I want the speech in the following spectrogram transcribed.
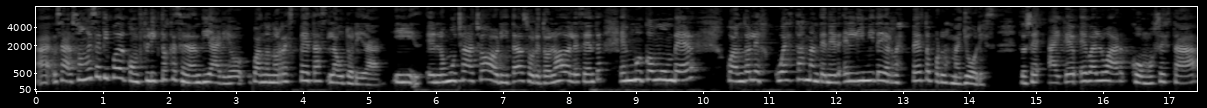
ah, o sea, son ese tipo de conflictos que se dan diario cuando no respetas la autoridad. Y en los muchachos ahorita, sobre todo en los adolescentes, es muy común ver cuando les cuesta mantener el límite y el respeto por los mayores. Entonces hay que evaluar cómo se está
